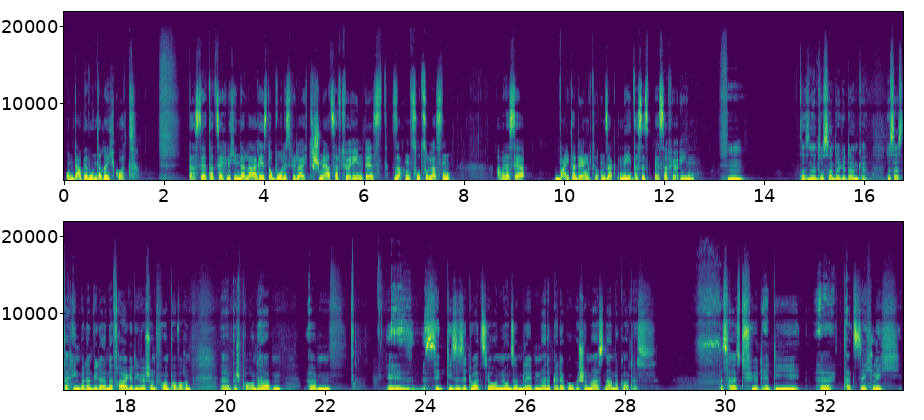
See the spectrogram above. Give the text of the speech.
Und da bewundere ich Gott dass er tatsächlich in der Lage ist, obwohl es vielleicht schmerzhaft für ihn ist, Sachen zuzulassen, aber dass er weiterdenkt und sagt, nee, das ist besser für ihn. Hm. Das ist ein interessanter Gedanke. Das heißt, da hingen wir dann wieder an der Frage, die wir schon vor ein paar Wochen äh, besprochen haben. Ähm, äh, sind diese Situationen in unserem Leben eine pädagogische Maßnahme Gottes? Das heißt, führt er die äh, tatsächlich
